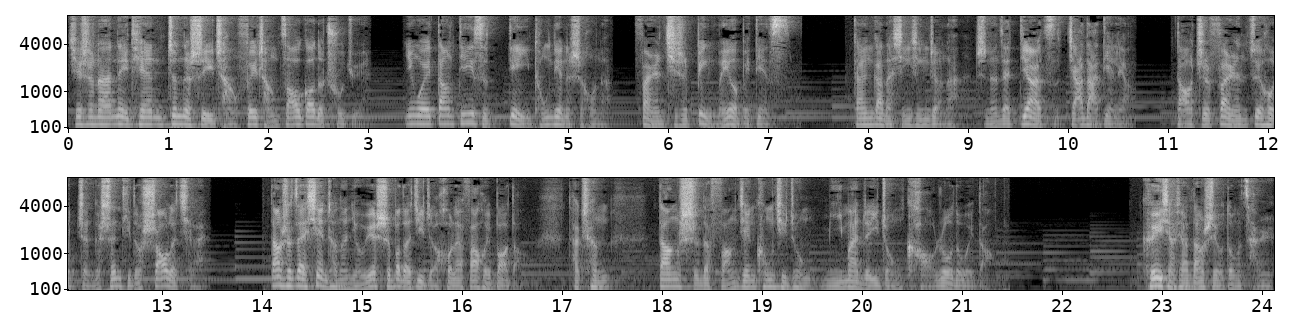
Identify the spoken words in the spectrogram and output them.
其实呢，那天真的是一场非常糟糕的处决，因为当第一次电椅通电的时候呢，犯人其实并没有被电死，尴尬的行刑者呢，只能在第二次加大电量。导致犯人最后整个身体都烧了起来。当时在现场的《纽约时报》的记者后来发回报道，他称，当时的房间空气中弥漫着一种烤肉的味道。可以想象当时有多么残忍。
